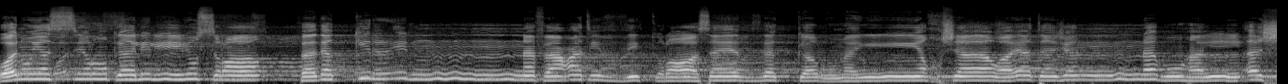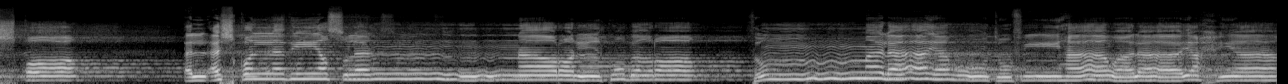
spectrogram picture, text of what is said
ونيسرك لليسرى. فذكر إن نفعت الذكرى سيذكر من يخشى ويتجنبها الأشقى. الأشقى الذي يصلى النار الكبرى ثم لا يموت فيها ولا يحيا.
